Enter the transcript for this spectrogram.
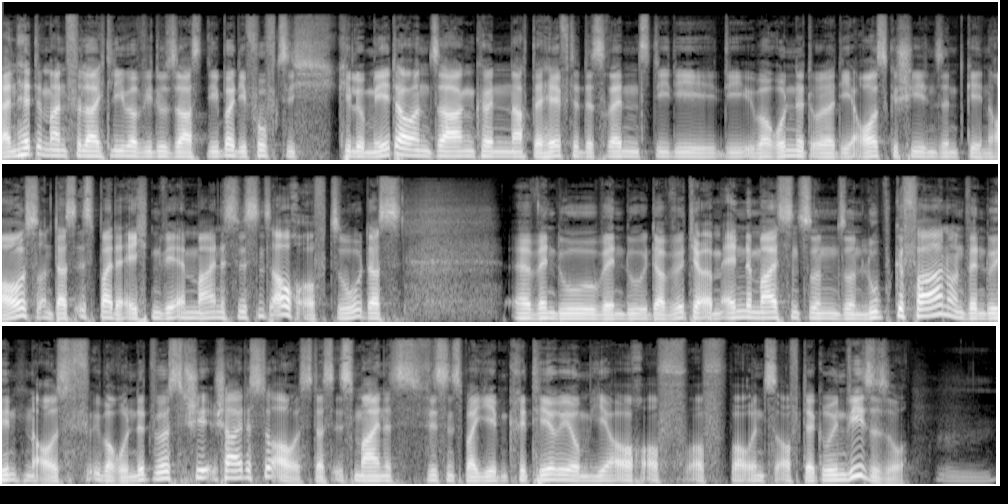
dann hätte man vielleicht lieber, wie du sagst, lieber die 50 Kilometer und sagen können, nach der Hälfte des Rennens, die, die, die überrundet oder die ausgeschieden sind, gehen raus. Und das ist bei der echten WM meines Wissens auch oft so, dass äh, wenn du, wenn du, da wird ja am Ende meistens so ein, so ein Loop gefahren und wenn du hinten aus überrundet wirst, scheidest du aus. Das ist meines Wissens bei jedem Kriterium hier auch auf, auf bei uns auf der grünen Wiese so. Mhm.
